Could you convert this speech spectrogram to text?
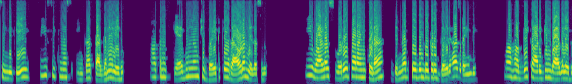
సింగ్కి సీ సిక్నెస్ ఇంకా తగ్గనే లేదు. అతను క్యాబిన్లోంచి బయటికే రావడం లేదసలు ఇవాళ స్వరూపారాణి కూడా డిన్నర్ టేబుల్ దగ్గర గైర్హాజరైంది. మా హబ్బీకి ఆరోగ్యం బాగలేదు.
